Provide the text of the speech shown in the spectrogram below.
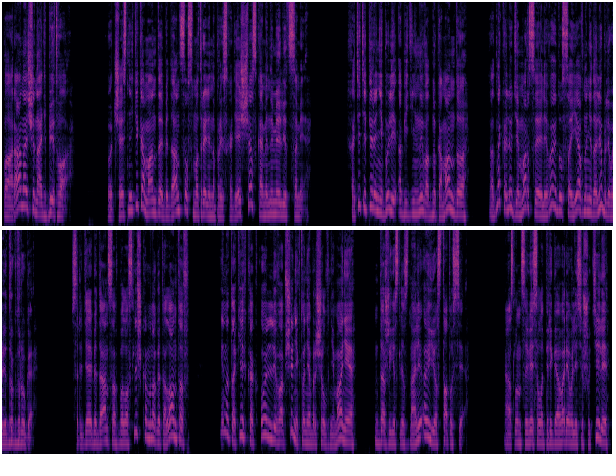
пора начинать битву. Участники команды обеданцев смотрели на происходящее с каменными лицами. Хотя теперь они были объединены в одну команду, однако люди Марса и Эливейдуса явно недолюбливали друг друга. Среди обеданцев было слишком много талантов, и на таких, как Олли, вообще никто не обращал внимания, даже если знали о её статусе. Асланцы весело переговаривались и шутили.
